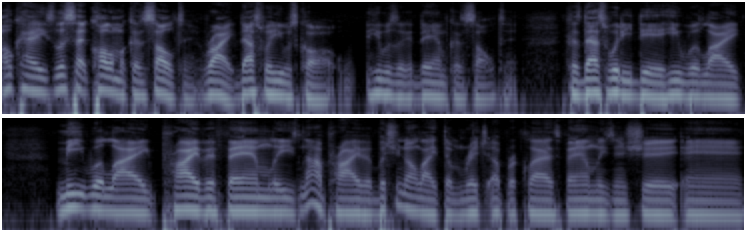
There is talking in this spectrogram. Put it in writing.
okay, so let's say call him a consultant, right? That's what he was called. He was a damn consultant, cause that's what he did. He would like meet with like private families, not private, but you know, like them rich upper class families and shit, and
